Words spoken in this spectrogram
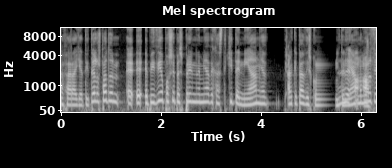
Καθαρά γιατί. Τέλος πάντων, ε, ε, επειδή όπως είπες πριν είναι μια διχαστική ταινία, μια αρκετά δύσκολη Ναι, ταινία, α- νομίζω ότι αυτό-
